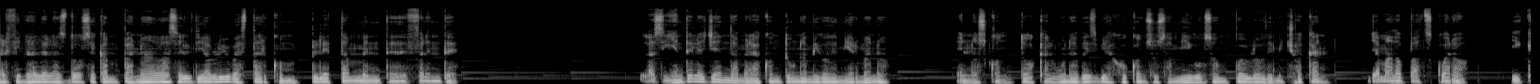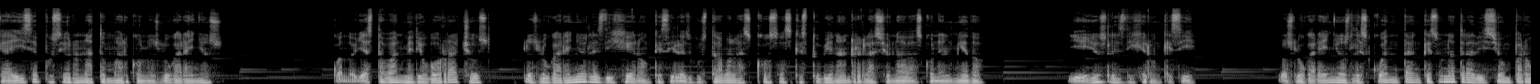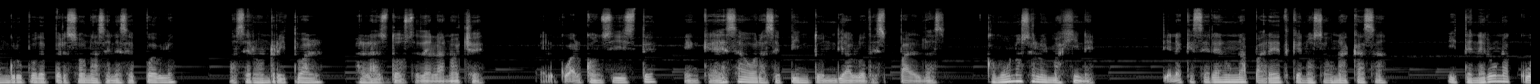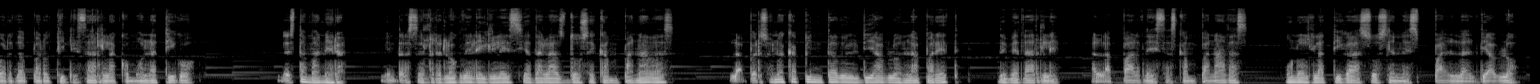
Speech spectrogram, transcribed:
Al final de las doce campanadas el diablo iba a estar completamente de frente. La siguiente leyenda me la contó un amigo de mi hermano. Él nos contó que alguna vez viajó con sus amigos a un pueblo de Michoacán llamado Pátzcuaro y que ahí se pusieron a tomar con los lugareños. Cuando ya estaban medio borrachos, los lugareños les dijeron que si les gustaban las cosas que estuvieran relacionadas con el miedo, y ellos les dijeron que sí. Los lugareños les cuentan que es una tradición para un grupo de personas en ese pueblo hacer un ritual a las 12 de la noche, el cual consiste en que a esa hora se pinta un diablo de espaldas, como uno se lo imagine. Tiene que ser en una pared que no sea una casa y tener una cuerda para utilizarla como látigo. De esta manera, mientras el reloj de la iglesia da las 12 campanadas, la persona que ha pintado el diablo en la pared debe darle a la par de esas campanadas, unos latigazos en la espalda al diablo.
